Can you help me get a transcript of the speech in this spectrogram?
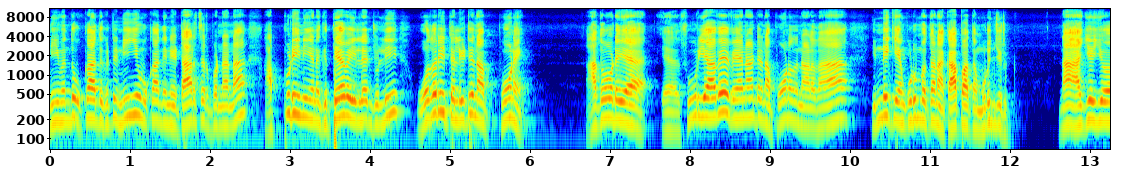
நீ வந்து உட்காந்துக்கிட்டு நீயும் உட்காந்து என்னை டார்ச்சர் பண்ணனா அப்படி நீ எனக்கு தேவையில்லைன்னு சொல்லி உதறி தள்ளிட்டு நான் போனேன். அதோடைய சூர்யாவே வேணான்ட்டு நான் போனதுனால தான் இன்றைக்கி என் குடும்பத்தை நான் காப்பாற்ற முடிஞ்சிருக்கு. நான் ஐயையோ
